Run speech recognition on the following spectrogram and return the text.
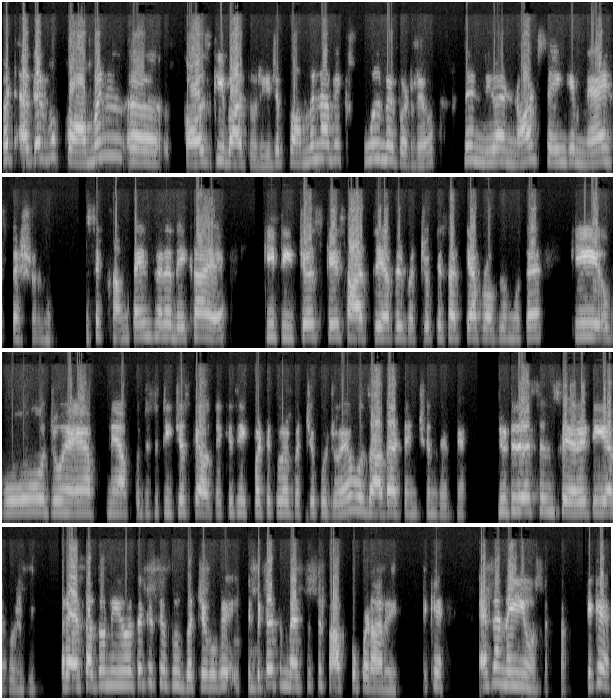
बट अगर वो कॉमन कॉज uh, की बात हो रही है जब कॉमन आप एक स्कूल में पढ़ रहे हो then you are not saying कि मैं स्पेशल हूँ। जैसे समटाइम्स मैंने देखा है कि टीचर्स के साथ या फिर बच्चों के साथ क्या प्रॉब्लम होता है कि वो जो है अपने आप को जैसे टीचर्स क्या होते हैं किसी एक पर्टिकुलर बच्चे को जो है वो ज़्यादा अटेंशन देते हैं। ड्यू टू देर सिंसियरिटी या कुछ भी। पर ऐसा तो नहीं होता कि सिर्फ़ उस बच्चे को बेटा तो मैं तो सिर्फ़ आपको पढ़ा रही ठीक है? ऐसा नहीं हो सकता ठीक है?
